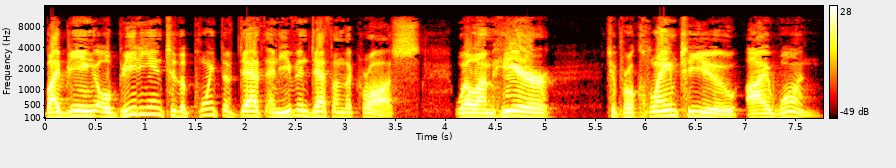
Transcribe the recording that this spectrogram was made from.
by being obedient to the point of death and even death on the cross. Well, I'm here to proclaim to you, I won.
